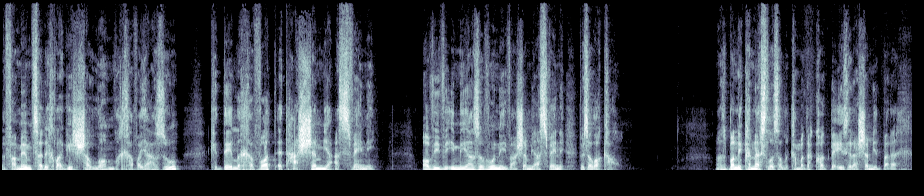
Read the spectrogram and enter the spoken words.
לפעמים צריך להגיש שלום לחוויה הזו, כדי לחוות את השם יאספני. אבי ואמי יעזבוני והשם יאספני, וזה לא קל. אז בואו ניכנס לזה לכמה דקות, בעזר השם יתברך.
